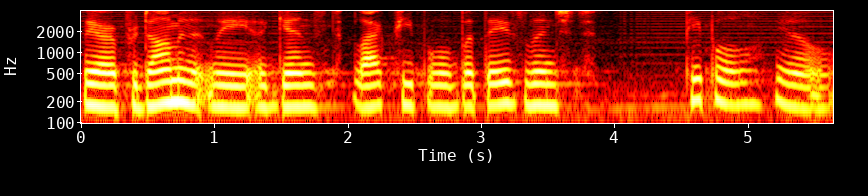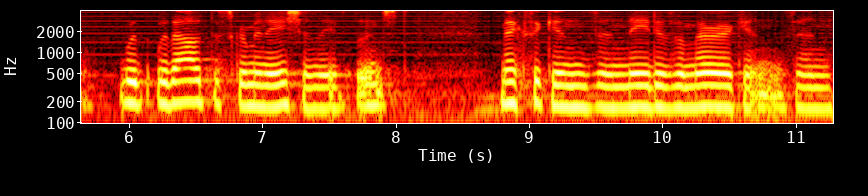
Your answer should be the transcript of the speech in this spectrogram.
They are predominantly against black people, but they've lynched people, you know, with, without discrimination. They've lynched Mexicans and Native Americans and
